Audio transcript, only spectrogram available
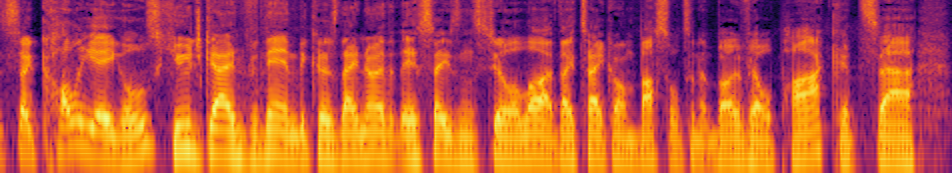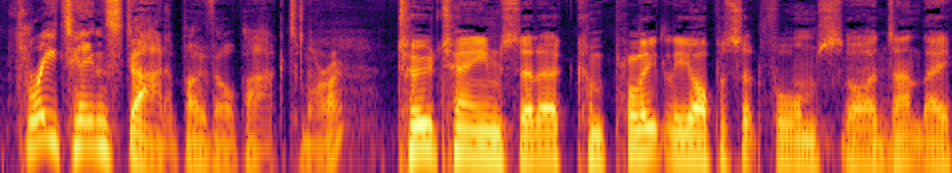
so Collie Eagles, huge game for them because they know that their season's still alive. They take on Busselton at Bovell Park. It's uh, three ten start at Bovell Park tomorrow. Two teams that are completely opposite form sides, mm. aren't they?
